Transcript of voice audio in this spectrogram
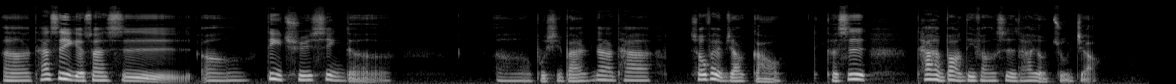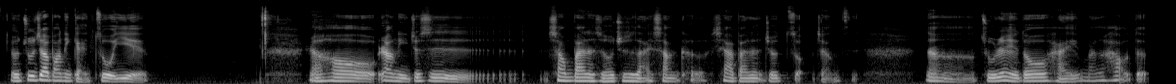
呃，它是一个算是嗯、地区性的呃补习班，那它收费比较高，可是它很棒的地方是它有助教，有助教帮你改作业，然后让你就是上班的时候就是来上课，下班了就走这样子，那主任也都还蛮好的。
